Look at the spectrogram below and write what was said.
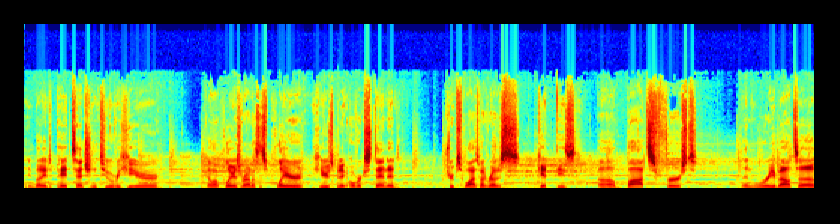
Anybody to pay attention to over here? Got a lot of players around us. This player here is a bit overextended, troops-wise, but I'd rather get these uh, bots first and worry about uh,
